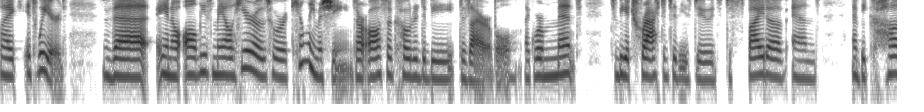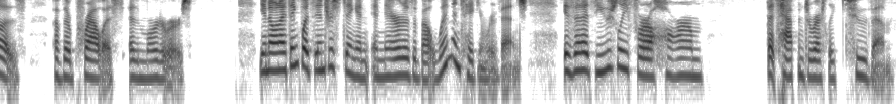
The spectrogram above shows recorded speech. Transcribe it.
Like, it's weird that, you know, all these male heroes who are killing machines are also coded to be desirable. Like, we're meant to be attracted to these dudes despite of and, and because of their prowess as murderers. You know, and I think what's interesting in, in narratives about women taking revenge is that it's usually for a harm that's happened directly to them.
